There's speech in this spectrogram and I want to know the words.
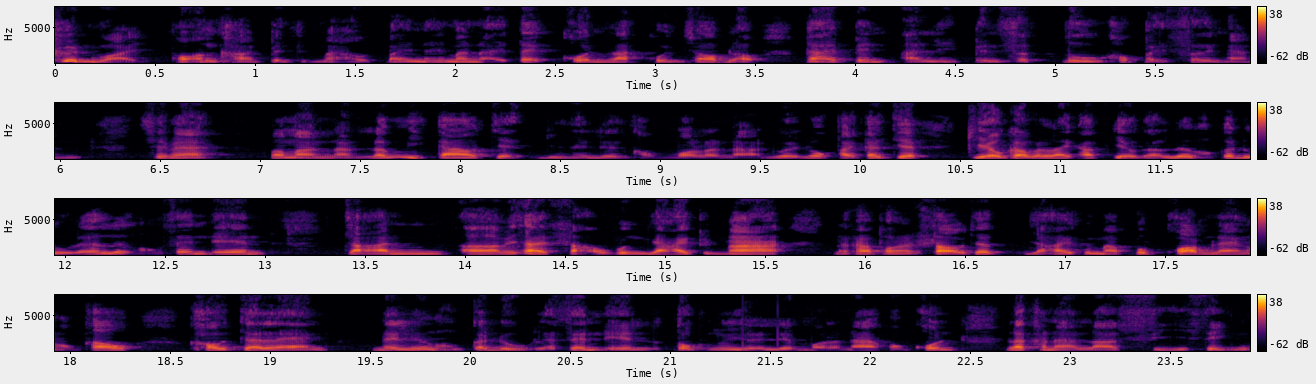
เคลื่อนไหว เพราะอังคารเป็นถึงมหาอุดไปไหนมาไหนแต่คนรักคนชอบเรากลายเป็นอริเป็นศัตรูเข้าไปซะงั้นใช่ไหมประมาณนั้น แล้วมี 97 อยู่ในเรือนของมรณะด้วยโรคภัยไข้เจ็บเกี่ยวกับอะไรครับ เกี่ยวกับเรื่องของกระดูกและเรื่องของเส้นเอ็นจานเอ่อไม่ใช่เสาเพิ่งย้ายขึ้นมานะครับ เพราะฉะนั้นเสาจะย้ายขึ้นมาปุ๊บความแรงของเขาเขาจะแรง ในเรื่องของกระดูกและเส้นเอ็นตกอยู่ในเรือนมรณะของคน และขนาดราศีสิงห์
